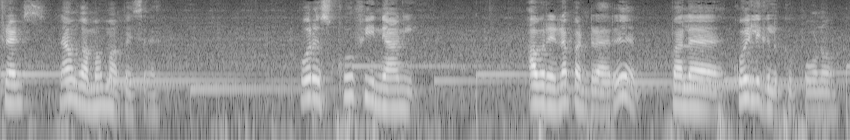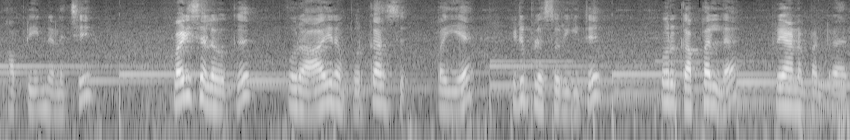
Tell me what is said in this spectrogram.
ஃப்ரெண்ட்ஸ் நான் உங்கள் அம்மா பேசுகிறேன் ஒரு ஸ்கூஃபி ஞானி. அவர் என்ன பண்ணுறாரு பல கோயில்களுக்கு போகணும் அப்படின்னு நினச்சி வழி செலவுக்கு ஒரு ஆயிரம் பொற்காசு பைய இடுப்பில் சொருகிட்டு ஒரு கப்பலில் பிரயாணம் பண்ணுறாரு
